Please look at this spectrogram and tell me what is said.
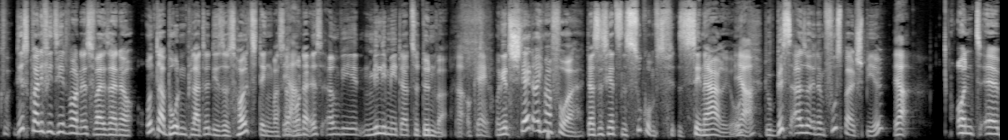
qu- disqualifiziert worden ist, weil seine Unterbodenplatte, dieses Holzding, was Ja. darunter ist, irgendwie einen Millimeter zu dünn war. Ja, okay. Und jetzt stellt euch mal vor, das ist jetzt ein Zukunftsszenario. Ja. Du bist also in einem Fußballspiel Ja, und äh,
